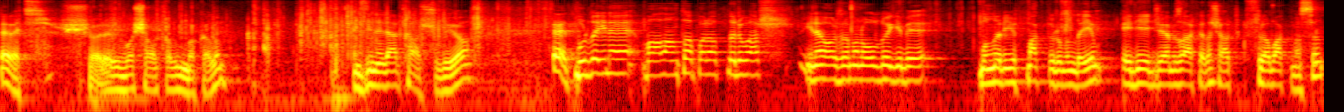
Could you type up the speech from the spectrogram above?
Evet, şöyle bir boşaltalım bakalım. Bizi neler karşılıyor. Evet, burada yine bağlantı aparatları var. Yine her zaman olduğu gibi Bunları yırtmak durumundayım. Hediye edeceğimiz arkadaş artık kusura bakmasın.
